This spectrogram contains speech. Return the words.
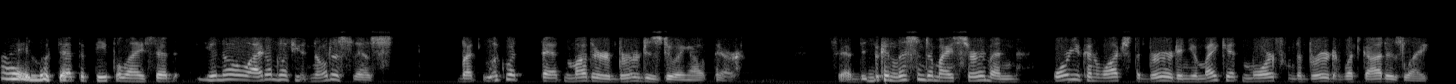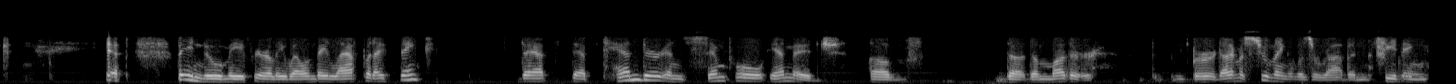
I looked at the people, and I said, you know, I don't know if you've noticed this, but look what that mother bird is doing out there said, you can listen to my sermon or you can watch the bird and you might get more from the bird of what God is like. they knew me fairly well and they laughed, but I think that that tender and simple image of the the mother bird, I'm assuming it was a robin feeding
